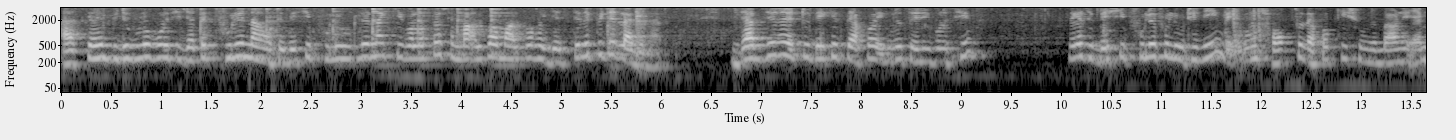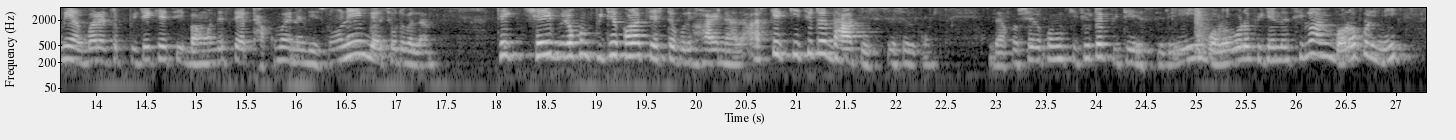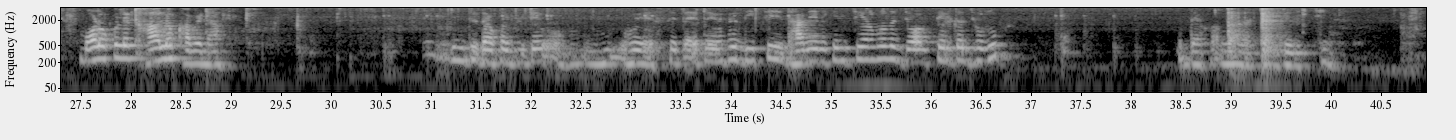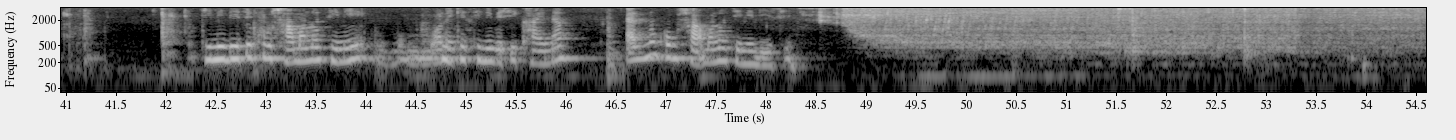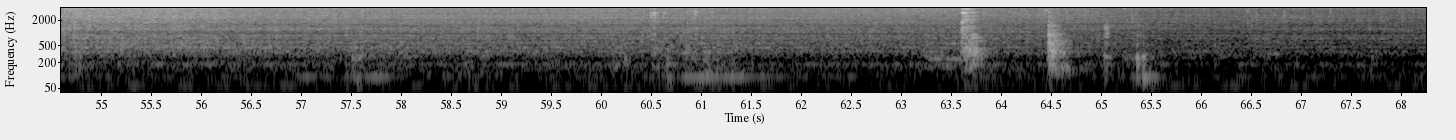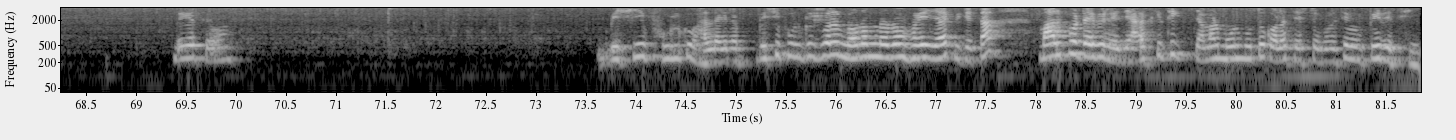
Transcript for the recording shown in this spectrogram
আজকে আমি পিঠেগুলো করেছি যাতে ফুলে না ওঠে, বেশি ফুলে উঠলে না কি বলতো, সে মালপা মালপা হয়ে যায় তেলে পিঠে লাগে না। যার জন্য একটু দেখে দেখো, এগুলো তৈরি করেছি। ঠিক আছে, বেশি ফুলে ফুলে উঠেনি, এবং শক্ত দেখো কি সুন্দর। আমি- আমি একবার একটা পিঠে খেয়েছি, বাংলাদেশ থেকে ঠাকুমা এনে দিয়েছিল, অনেক ছোটোবেলা ঠিক সেই রকম পিঠে করার চেষ্টা করি, হয় না। আজকে কিছুটা ধাস এসছে সেরকম। দেখো, সেরকম কিছুটা পিঠে এসেছিল। এই বড় বড় পিঠে এনেছিল, আমি বড় করিনি, বড় করলে খাওয়ালেও খাবে না। কিন্তু দেখো পিঠে হয়ে এসছে। এটা এটা এভাবে দিচ্ছি ধারে রেখে দিচ্ছি আর বলতে জল তেলটা ঝরুক। দেখো আমি আর একটা দিচ্ছি। চিনি দিয়েছি, খুব সামান্য চিনি, অনেকে চিনি বেশি খায় না। একদম খুব সামান্য চিনি দিয়েছি। দেখেছ বেশি ফুলকো ভালো লাগে না। বেশি ফুলকো বলে, নরম নরম হয়ে যায় পিঠেটা। মালপো টাইপের হয়ে যায়। আজকে ঠিক আমার মন মতো করার চেষ্টা করেছি এবং পেরেছি।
